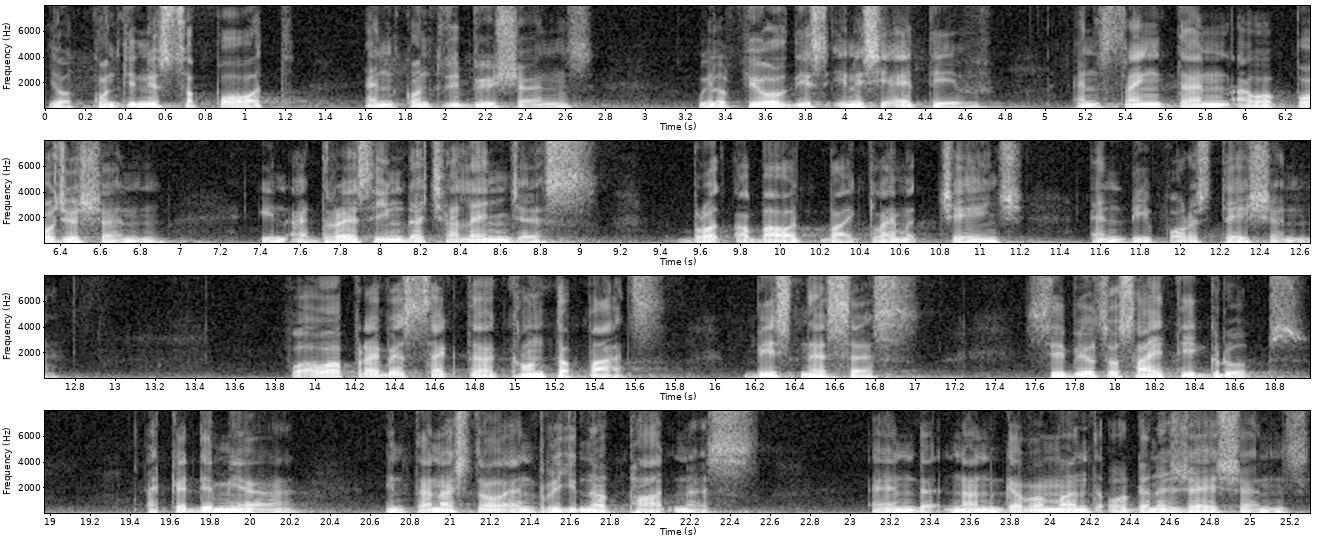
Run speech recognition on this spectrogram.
Your continuous support and contributions will fuel this initiative and strengthen our position in addressing the challenges brought about by climate change and deforestation. For our private sector counterparts, businesses, civil society groups, academia, international and regional partners, and non-government organizations,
